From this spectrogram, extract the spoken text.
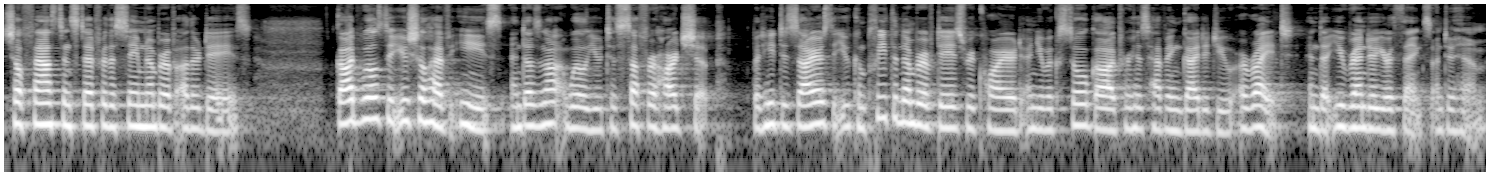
shall fast instead for the same number of other days. God wills that you shall have ease, and does not will you to suffer hardship, but he desires that you complete the number of days required, and you extol God for his having guided you aright, and that you render your thanks unto him.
